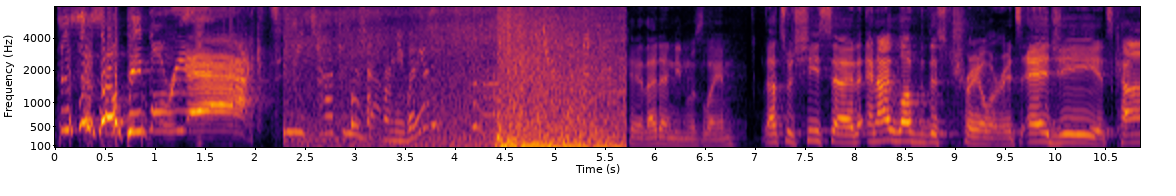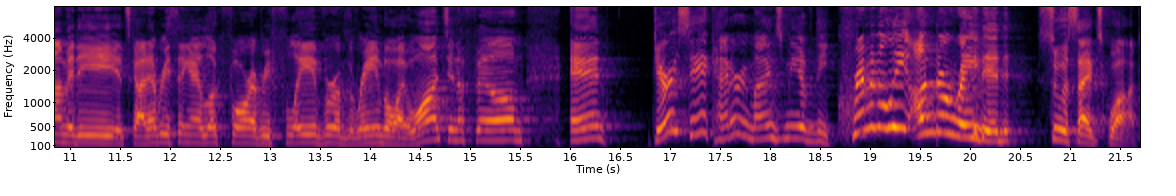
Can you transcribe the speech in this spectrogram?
This is how people react! What are you talking about? for me, will you? Okay, that ending was lame. That's what she said, and I loved this trailer. It's edgy, it's comedy, it's got everything I look for, every flavor of the rainbow I want in a film, and dare I say, it kind of reminds me of the criminally underrated Suicide Squad.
